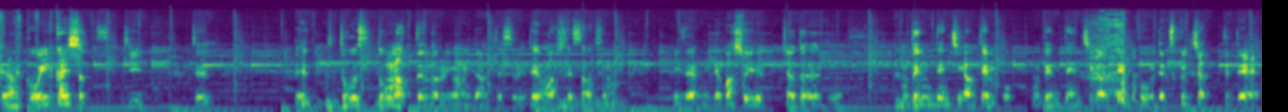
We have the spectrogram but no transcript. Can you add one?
でなんか追い返しちゃって言ってえどうどうなってんだろう今みたいになってそれ電話してさ、うんそのピザ屋に。で場所言っちゃうとあれだけど、うん。もう全然違う店舗。もう全然違う店舗で作っちゃってて。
